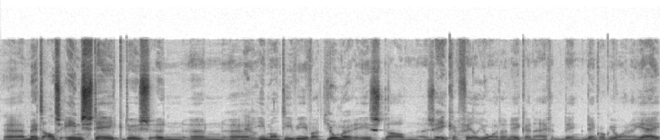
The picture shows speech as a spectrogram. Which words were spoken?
Eh, met als insteek dus een, een, eh, Ja. iemand die weer wat jonger is dan, zeker veel jonger dan ik en eigenlijk denk, denk ook jonger dan jij,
